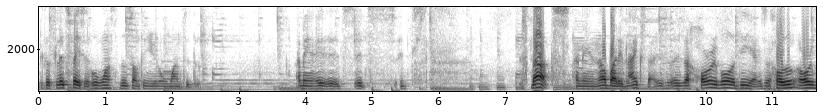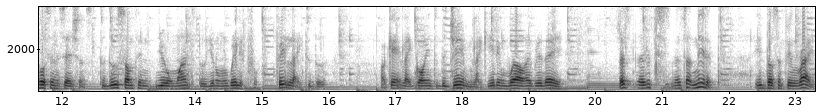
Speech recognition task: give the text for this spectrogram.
Because let's face it, who wants to do something you don't want to do? I mean, it's it's it's it's nuts. I mean, nobody likes that. It's, it's, a horrible idea. It's a horrible sensation to do something you don't want to do. You don't really feel like to do okay like going to the gym like eating well every day. Let's let's let's admit it. It doesn't feel right.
